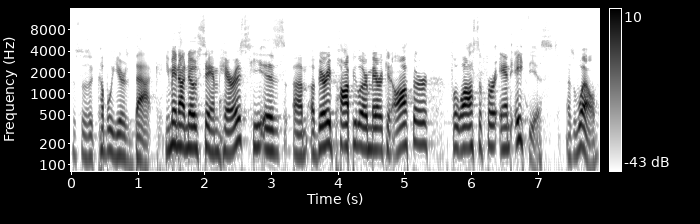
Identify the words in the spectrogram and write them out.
This was a couple years back. You may not know Sam Harris. He is um, a very popular American author, philosopher, and atheist as well.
